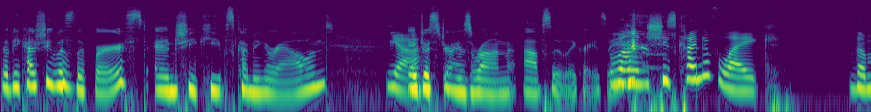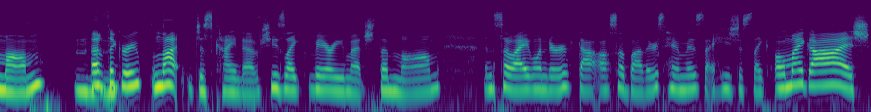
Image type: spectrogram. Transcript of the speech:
But because she was the first and she keeps coming around, Yeah. It just drives Ron absolutely crazy. well, and she's kind of like the mom Mhm. of the group. Not just kind of. She's like very much the mom. And so I wonder if that also bothers him is that he's just like, oh my gosh,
